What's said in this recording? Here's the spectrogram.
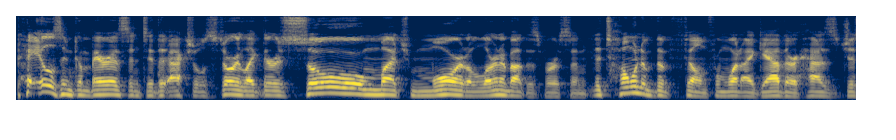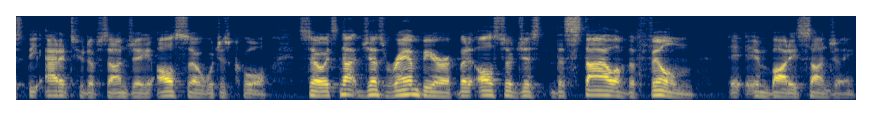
pales in comparison to the actual story. Like there is so much more to learn about this person. The tone of the film, from what I gather, has just the attitude of Sanjay also, which is cool. So it's not just Ranbir, but also just the style of the film embodies Sanjay.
